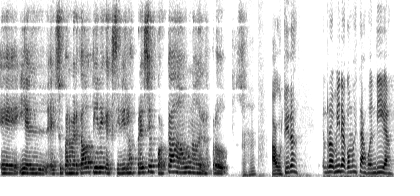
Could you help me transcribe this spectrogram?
y el, supermercado tiene que exhibir los precios por cada uno de los productos. Agustina. Romina, ¿cómo estás? Buen día.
